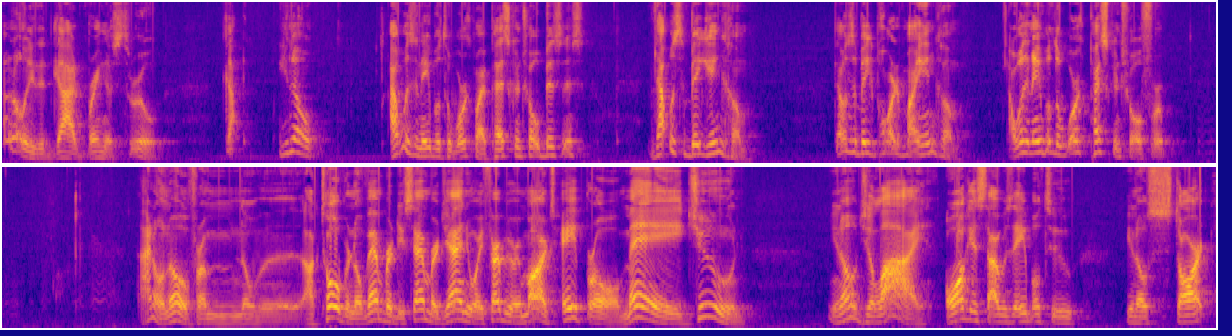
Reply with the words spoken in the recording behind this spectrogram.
not only did God bring us through, God, you know, I wasn't able to work my pest control business. That was a big income. That was a big part of my income. I wasn't able to work pest control for, I don't know, from uh, October, November, December, January, February, March, April, May, June, you know, July, August, I was able to, you know, start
